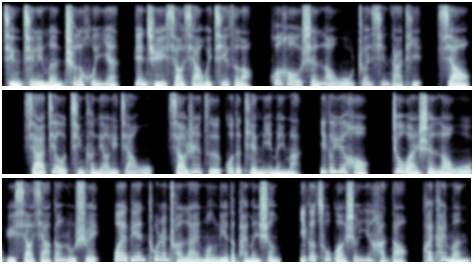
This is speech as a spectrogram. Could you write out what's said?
请亲邻们吃了婚宴，便娶小霞为妻子了。婚后，沈老五专心打铁，小霞就勤恳料理家务，小日子过得甜蜜美满。一个月后，这晚沈老五与小霞刚入睡，外边突然传来猛烈的拍门声，一个粗犷声音喊道：“快开门，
